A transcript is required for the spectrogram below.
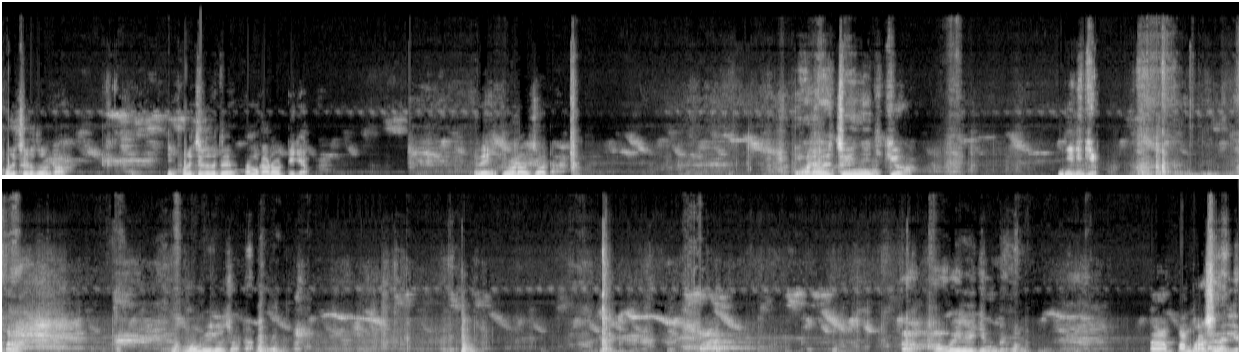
പൊളിച്ചെടുത്തു കേട്ടോ. ഈ പൊളിച്ചെടുത്തിട്ട് നമുക്ക് അവിടെ ഒട്ടിക്കാം. ഇതേ ഇവിടെ വെച്ചോട്ടെ ഇവിടെ വെച്ച് കഴിഞ്ഞാൽ ഇരിക്കുമോ ഇരിക്കും. മൊബൈൽ വെച്ചോട്ടെ മൊബൈൽ ഇരിക്കുന്നുണ്ട് അപ്പം പ്രശ്നമില്ല.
